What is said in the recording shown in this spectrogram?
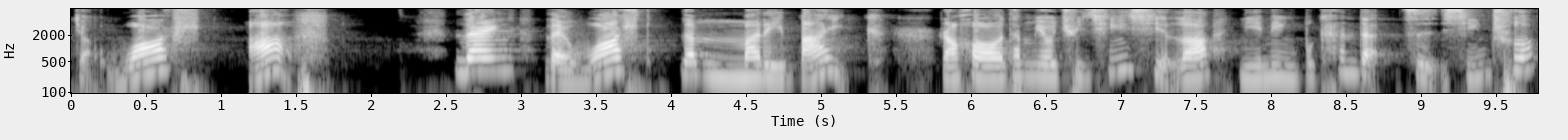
叫 wash off。 Then they washed the muddy bike，然后他们又去清洗了泥泞不堪的自行车。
